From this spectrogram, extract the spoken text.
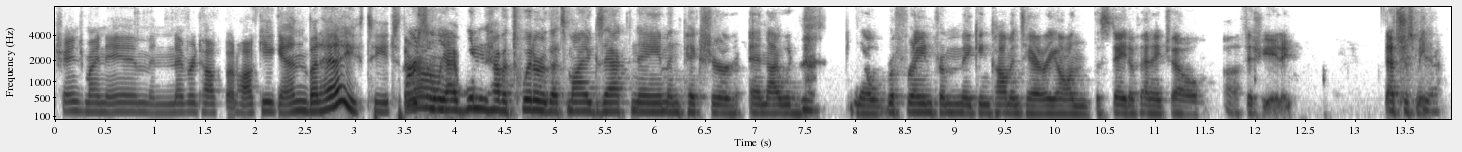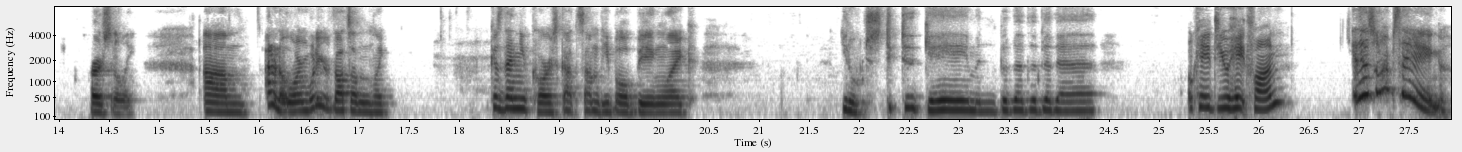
change my name and never talk about hockey again. But hey, to each their Personally, own. I wouldn't have a Twitter that's my exact name and picture, and I would, you know, refrain from making commentary on the state of NHL uh, officiating. That's just me, Yeah. personally. Um, I don't know, Lauren. What are your thoughts on like? Because then, you, of course, got some people being like, you know, just stick to the game and blah blah blah blah blah. Okay, do you hate fun? Yeah, that's what I'm saying.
